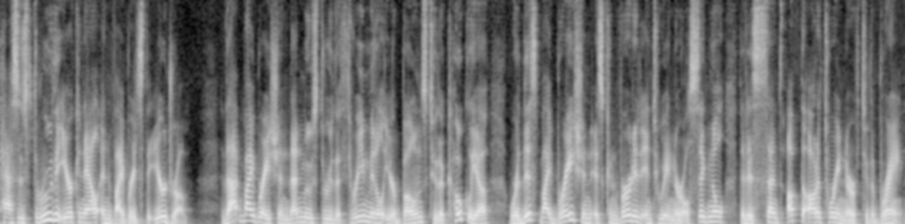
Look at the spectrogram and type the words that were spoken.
passes through the ear canal and vibrates the eardrum. That vibration then moves through the three middle ear bones to the cochlea, where this vibration is converted into a neural signal that is sent up the auditory nerve to the brain.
